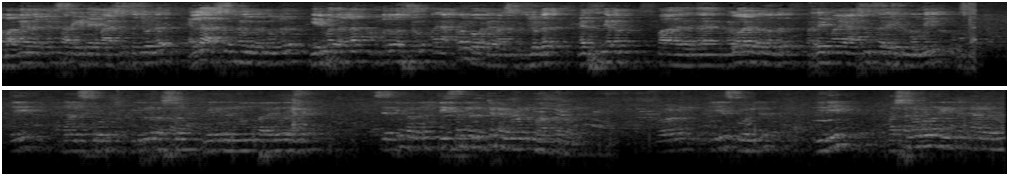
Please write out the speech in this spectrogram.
അപ്പൊ അങ്ങനെ നിൽക്കാൻ സാധിക്കട്ടെ എന്ന് ആശംസിച്ചുകൊണ്ട് എല്ലാ ആശംസകളും നിന്നുകൊണ്ട് ഇരുപതല്ല അമ്പത് വർഷവും അതിനപ്പുറം പോകട്ടെ എന്ന് ആശംസിച്ചുകൊണ്ട് നെൽസൺ ചേട്ടൻ വരുന്നുണ്ട് പ്രത്യേകമായ ആശംസ നന്ദി നമസ്കാരം. ഈ സ്കൂൾ ഇരുപത് വർഷം നീണ്ടു നിന്നു എന്ന് പറയുന്നത് ശരിക്കും പറഞ്ഞാൽ ടീച്ചറിന്റെ ഒറ്റ കഴിവുകൊണ്ട് മാത്രമാണ്. ഈ സ്കൂളിൽ ഇനിയും വർഷങ്ങളോട് നീണ്ടു നിൽക്കാനുള്ള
